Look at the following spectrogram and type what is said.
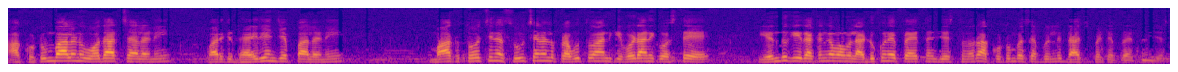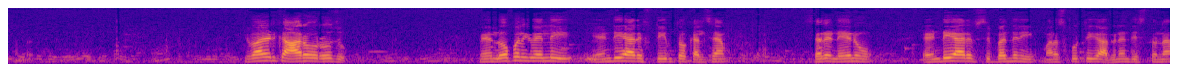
ఆ కుటుంబాలను ఓదార్చాలని వారికి ధైర్యం చెప్పాలని మాకు తోచిన సూచనలు ప్రభుత్వానికి ఇవ్వడానికి వస్తే ఎందుకు ఈ రకంగా మమ్మల్ని అడ్డుకునే ప్రయత్నం చేస్తున్నారో ఆ కుటుంబ సభ్యుల్ని దాచిపెట్టే ప్రయత్నం చేస్తున్నారు. ఇవాళకి ఆరో రోజు. మేము లోపలికి వెళ్ళి ఎన్డీఆర్ఎఫ్ టీంతో కలిసాం సరే నేను ఎన్డీఆర్ఎఫ్ సిబ్బందిని మనస్ఫూర్తిగా అభినందిస్తున్నా.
